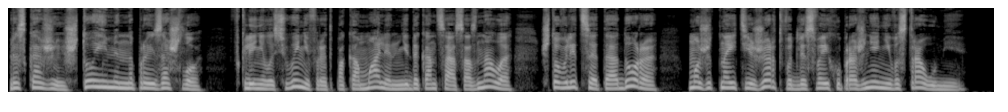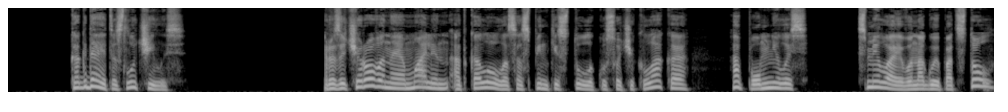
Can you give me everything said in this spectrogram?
«Расскажи, что именно произошло?» — вклинилась Уинифред, пока Малин не до конца осознала, что в лице Теодора может найти жертву для своих упражнений в остроумии. «Когда это случилось?» Разочарованная Малин отколола со спинки стула кусочек лака, опомнилась, смела его ногой под стол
